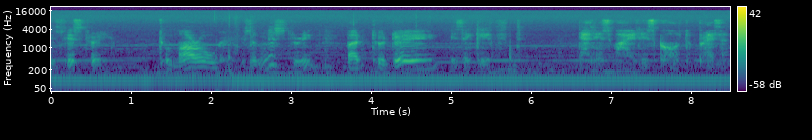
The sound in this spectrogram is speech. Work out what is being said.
is history. Tomorrow is a mystery. But today is a gift. That is why it is called the present.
